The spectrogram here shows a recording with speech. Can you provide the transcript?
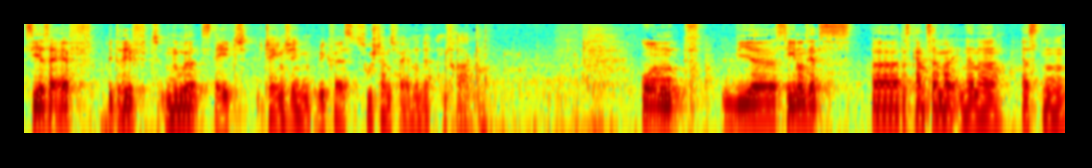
CSRF betrifft nur State Changing Requests, zustandsverändernde Anfragen. Und wir sehen uns jetzt äh, das Ganze einmal in einer ersten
